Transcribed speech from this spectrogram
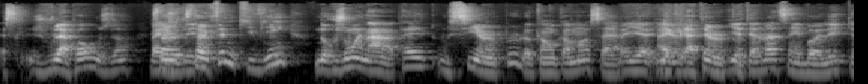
est-ce que je vous la pose, là. Ben, c'est, un, film qui vient nous rejoindre dans la tête aussi un peu, là, quand on commence à, Ben, a, à a- gratter un il y a peu. tellement de symbolique que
